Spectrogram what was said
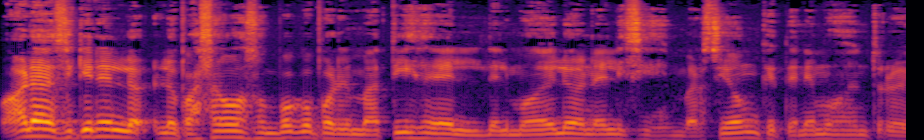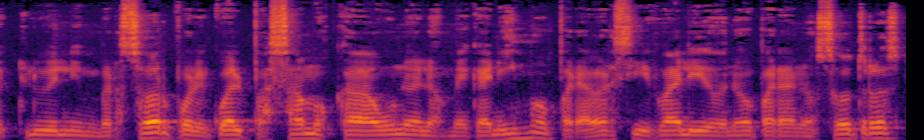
Ahora, si quieren, lo, pasamos un poco por el matiz del, modelo de análisis de inversión que tenemos dentro del Club del Inversor, por el cual pasamos cada uno de los mecanismos para ver si es válido o no para nosotros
